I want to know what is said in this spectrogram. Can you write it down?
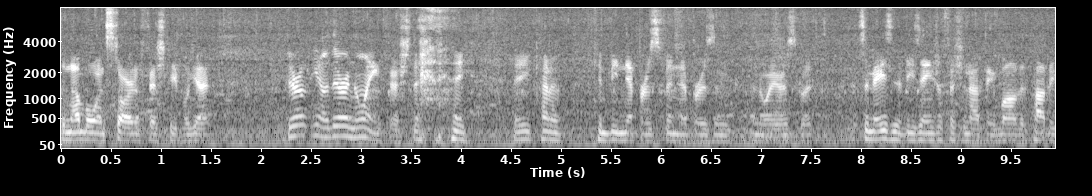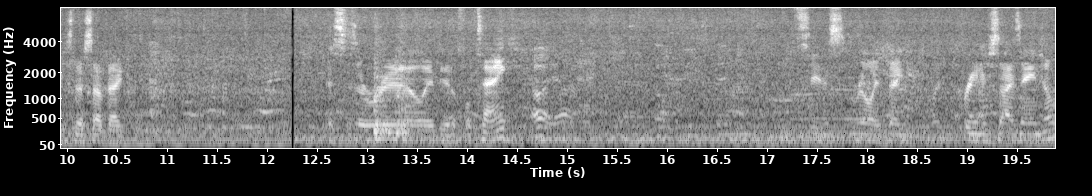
the number one starter fish people get. They're you know they're annoying fish. they they kind of can be nippers, fin nippers, and annoyers. But it's amazing that these angelfish are not being bothered. Probably because they're so big. This is a really beautiful tank. Oh yeah. See this really big breeder size angel.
